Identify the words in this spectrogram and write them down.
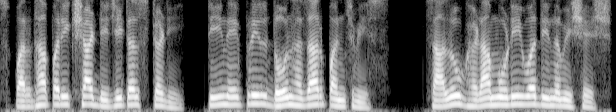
स्पर्धा परीक्षा डिजिटल स्टडी तीन एप्रिल दोन हजार पंचवीस. चालू घडामोडी व दिनविशेष.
